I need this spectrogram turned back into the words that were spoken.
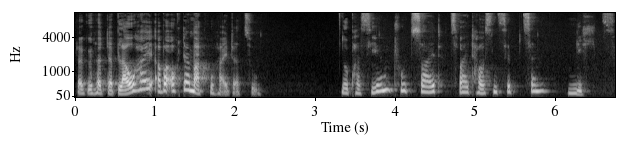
Da gehört der Blauhai, aber auch der Makuhai dazu. Nur passieren tut seit 2017 nichts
